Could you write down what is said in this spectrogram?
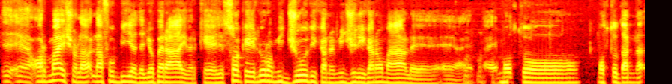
eh, ormai ho la, la fobia degli operai perché so che loro mi giudicano e mi giudicano male, è, è molto, molto danna-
